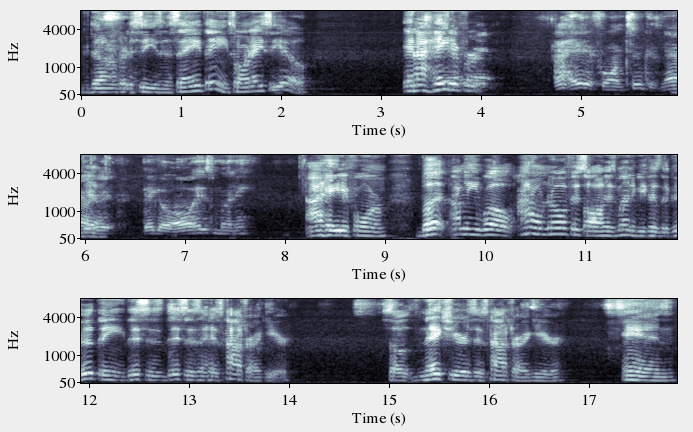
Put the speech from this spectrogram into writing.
done for the season. Same thing, torn ACL. And I hate it for I hate it for him too, because now Yeah. They go all his money. I hate it for him. But I mean, well, I don't know if it's all his money because the good thing this is this isn't his contract year. So next year is his contract year. And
